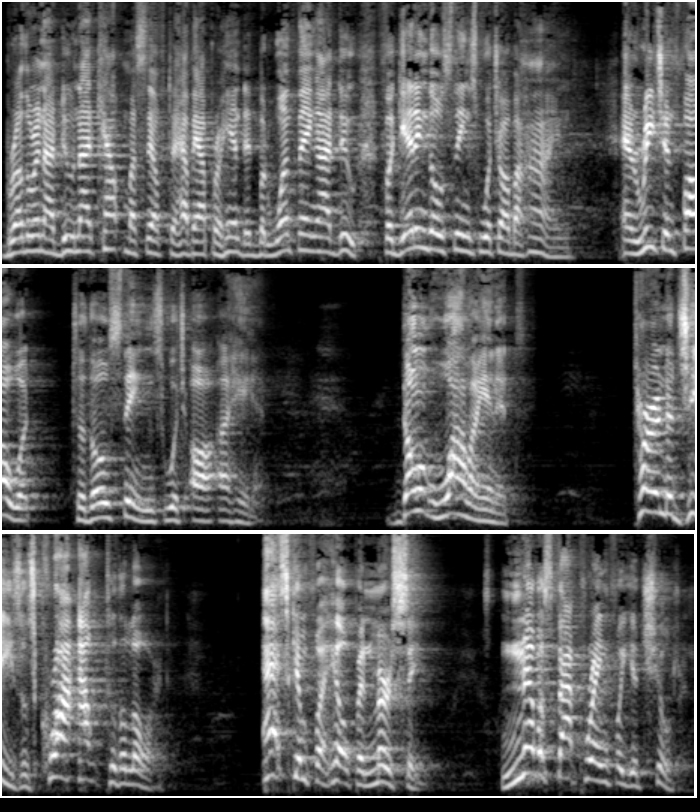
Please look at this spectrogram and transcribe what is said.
"Brethren, I do not count myself to have apprehended, but one thing I do, forgetting those things which are behind and reaching forward to those things which are ahead." Don't wallow in it. Turn to Jesus, cry out to the Lord. Ask him for help and mercy. Never stop praying for your children.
